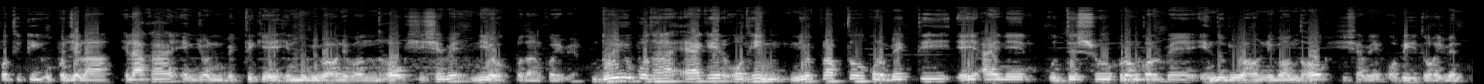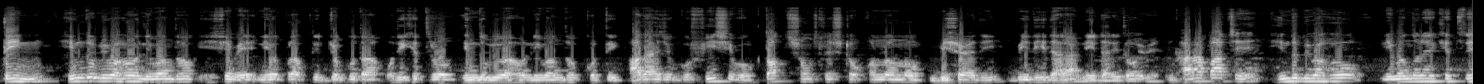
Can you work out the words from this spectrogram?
প্রতিটি উপজেলা এলাকায় একজন ব্যক্তিকে হিন্দু বিবাহ নিবন্ধক হিসেবে নিয়োগ প্রদান করিবে দুই উপধারা এক এর অধীন নিয়োগপ্রাপ্ত কোন ব্যক্তি এই আইনের উদ্দেশ্য পূরণকল্পে হিন্দু বিবাহ নিবন্ধক হিসেবে অভিহিত হইবেন তিন হিন্দু বিবাহ নিবন্ধক হিসেবে নিয়োগপ্রাপ্তির যোগ্যতা অধিক্ষেত্র হিন্দু হিন্দু বিবাহ নিবন্ধক কর্তৃক আদায়যোগ্য ফিস এবং তৎসংশ্লিষ্ট অন্যান্য বিষয়াদি বিধি দ্বারা নির্ধারিত হইবে ধারা পাঁচে হিন্দু বিবাহ নিবন্ধনের ক্ষেত্রে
